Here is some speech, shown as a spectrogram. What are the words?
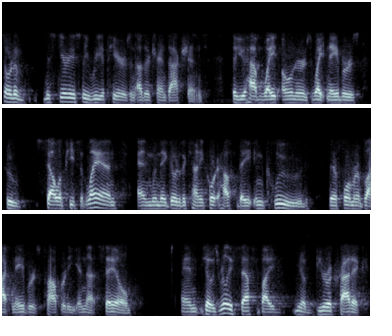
sort of mysteriously reappears in other transactions. So you have white owners, white neighbors who sell a piece of land, and when they go to the county courthouse, they include their former black neighbor's property in that sale. And so it was really theft by you know bureaucratic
